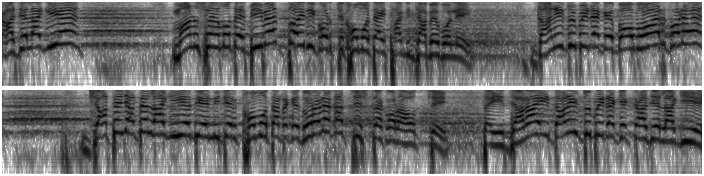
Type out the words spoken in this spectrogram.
কাজে লাগিয়ে মানুষের মধ্যে বিভেদ তৈরি করছে, ক্ষমতায় থাক যাবে বলে। দাঁড়ি টুপিটাকে ব্যবহার করে যাতে যাতে লাগিয়ে দিয়ে নিজের ক্ষমতাটাকে ধরে রাখার চেষ্টা করা হচ্ছে। তাই যারা এই দাঁড়ি টুপিটাকে কাজে লাগিয়ে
